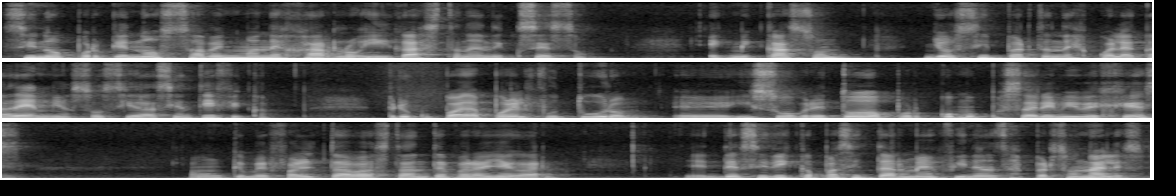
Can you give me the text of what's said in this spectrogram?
sino porque no saben manejarlo y gastan en exceso. En mi caso, yo sí pertenezco a la academia, sociedad científica, preocupada por el futuro eh, y sobre todo por cómo pasaré mi vejez, aunque me falta bastante para llegar, eh, decidí capacitarme en finanzas personales.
